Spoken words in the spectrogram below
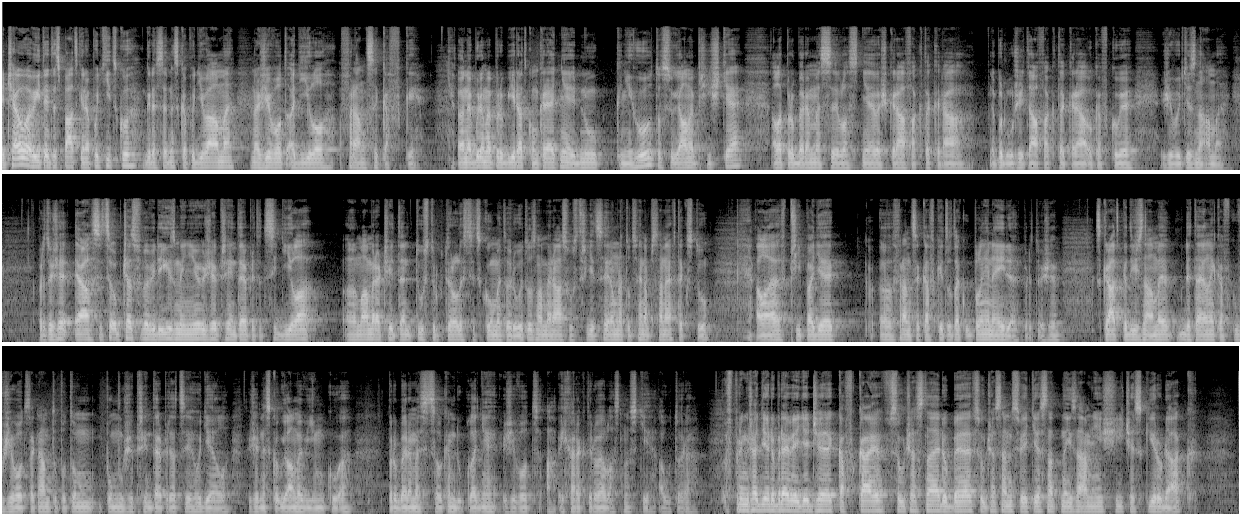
Hej čau a vítejte zpátky na Potícku, kde se dneska podíváme na život a dílo France Kafky. Nebudeme probírat konkrétně jednu knihu, to si uděláme příště, ale probereme si vlastně veškerá fakta, která, nebo důležitá fakta, která o Kafkově životě známe. Protože já sice občas ve videích zmiňuji, že při interpretaci díla eh, mám radši ten, tu strukturalistickou metodu, to znamená soustředit se jenom na to, co je napsané v textu, ale v případě France Kafky to tak úplně nejde, protože zkrátka, když známe detailně Kafkův život, tak nám to potom pomůže při interpretaci jeho děl. Takže dneska uděláme výjimku a probereme si celkem důkladně život a i charakterové vlastnosti autora. V první řadě je dobré vědět, že Kafka je v současné době, v současném světě snad nejznámější český rodák,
